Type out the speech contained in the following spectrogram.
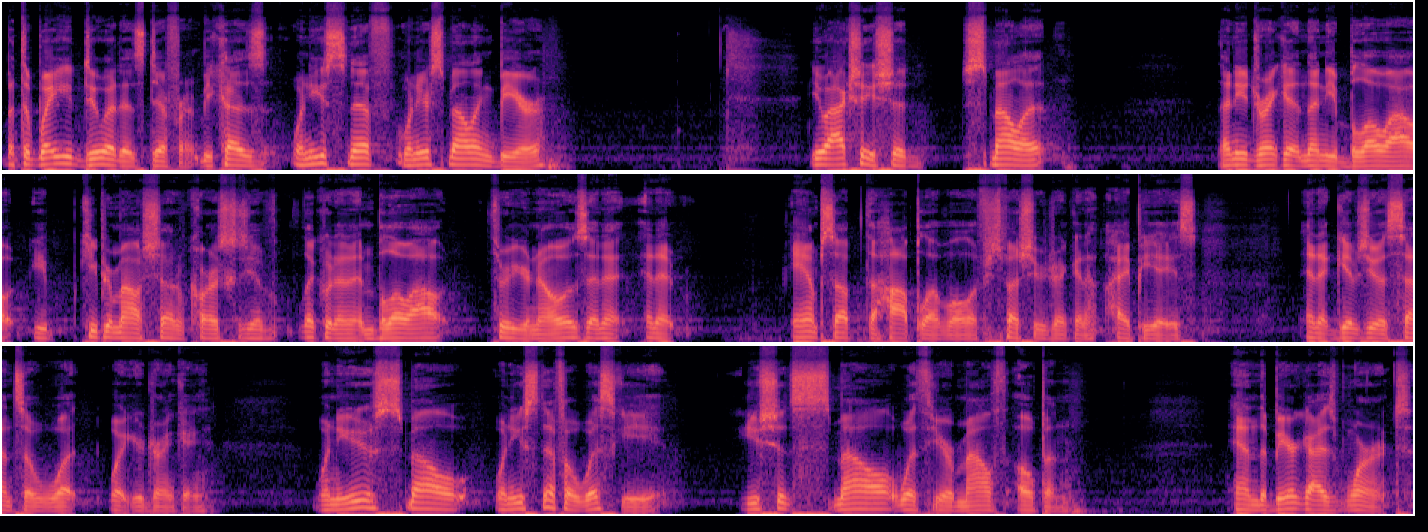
but the way you do it is different because when you sniff, when you're smelling beer, you actually should smell it. Then you drink it, and then you blow out. You keep your mouth shut, of course, because you have liquid in it, and blow out through your nose, and it and it amps up the hop level, especially if you're drinking IPAs, and it gives you a sense of what what you're drinking. When you smell, when you sniff a whiskey, you should smell with your mouth open and the beer guys weren't,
